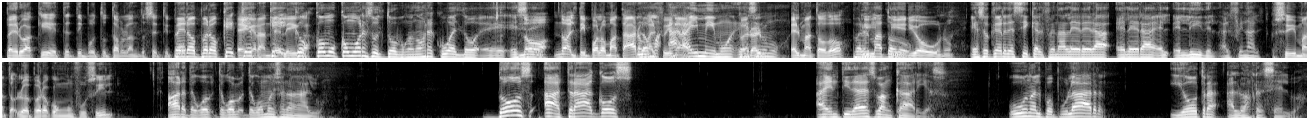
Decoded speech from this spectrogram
Pero aquí este tipo, tú estás hablando de ese tipo. Pero, pero, ¿qué, grande qué- liga. cómo, cómo resultó? Porque no recuerdo eh, ese. No, no, el tipo lo mataron Lo al final. ahí mismo, Pero él, mismo- él mató dos. Pero él y- mató y dos. hirió uno. Eso quiere decir que al final él era, él era el, el líder, al final. Sí, mató, lo esperó con un fusil. Ahora te voy, te voy a- te voy a mencionar algo. Dos atracos a entidades bancarias. Una al Popular y otra al Banreserva.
